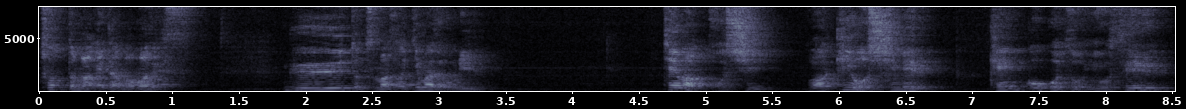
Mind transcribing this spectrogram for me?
ちょっと曲げたままです。ぐーっとつま先まで降りる。手は腰脇を締める。肩甲骨を寄せる。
